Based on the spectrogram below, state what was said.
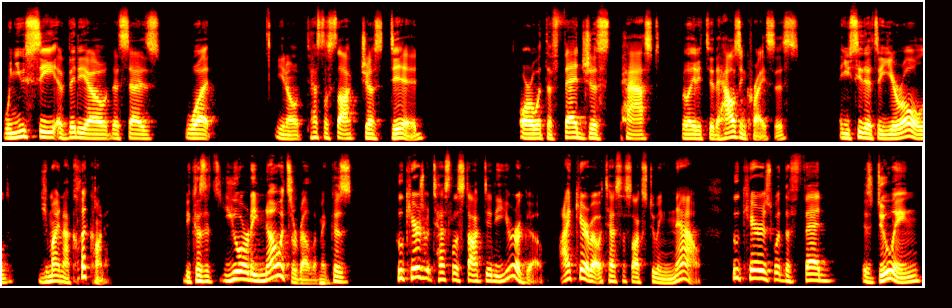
When you see a video that says what, you know, Tesla stock just did, or what the Fed just passed related to the housing crisis, and you see that it's a year old, you might not click on it because it's you already know it's irrelevant because who cares what Tesla stock did a year ago? I care about what Tesla stock's doing now. Who cares what the Fed is doing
